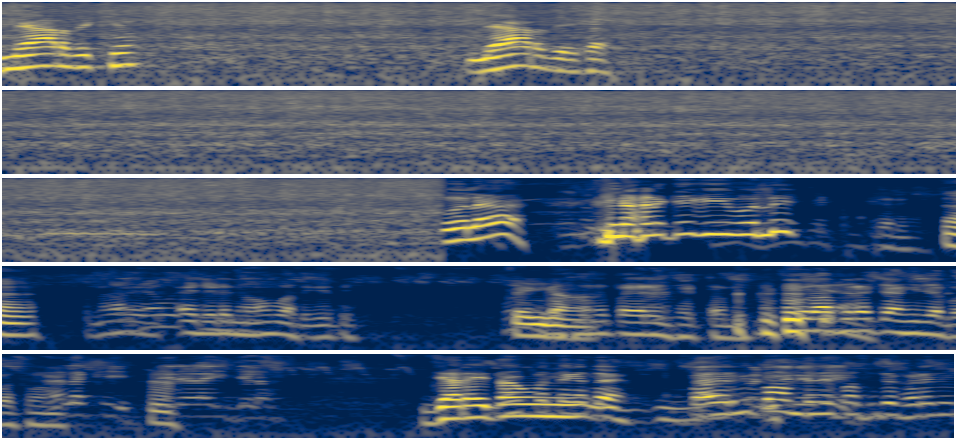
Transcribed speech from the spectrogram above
ਨਿਆਰ ਦੇਖਿਓ। ਨਿਆਰ ਦੇਖ। ਬੋਲ। ਨਾਨਕੇ ਕੀ ਬੋਲੀ? ਹਾਂ। ਐ ਜਿਹੜੇ ਨੌ ਵੱਧ ਗਏ ਤੇ। ਚੰਗਾ। ਉਹਨਾਂ ਦੇ ਪੈਰ ਹੀ ਸੈੱਟ ਹੁੰਦੇ ਪੂਰਾ ਫੇਰਾ ਚਾਹੀਦਾ ਪਸ਼ੂਆਂ ਨੂੰ ਲੱਖੀ ਤੇਰੇ ਵਾਲੀ ਜਿਹੜਾ। ਯਾਰ ਇਹ ਤਾਂ ਊਂ- ਪਤਾ ਕਿੱਦਾਂ? ਪੈਰ ਵੀ ਭਾਂਦੇ ਨੇ ਪਸ਼ੂ ਦੇ ਖੜੇ ਤੇ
